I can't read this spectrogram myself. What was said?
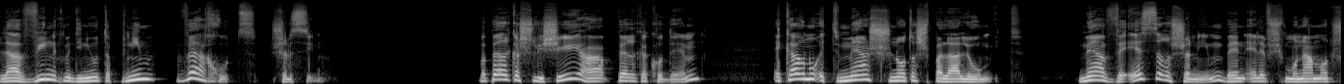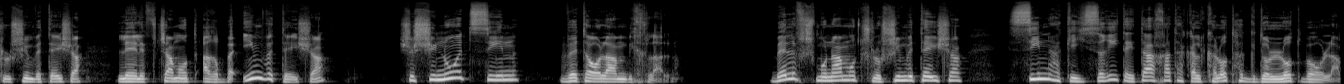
להבין את מדיניות הפנים והחוץ של סין. בפרק השלישי, הפרק הקודם, הכרנו את 100 שנות השפלה לאומית. 110 שנים בין 1839 ל-1949, ששינו את סין ואת העולם בכלל. ב-1839, סין הקיסרית הייתה אחת הכלכלות הגדולות בעולם.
